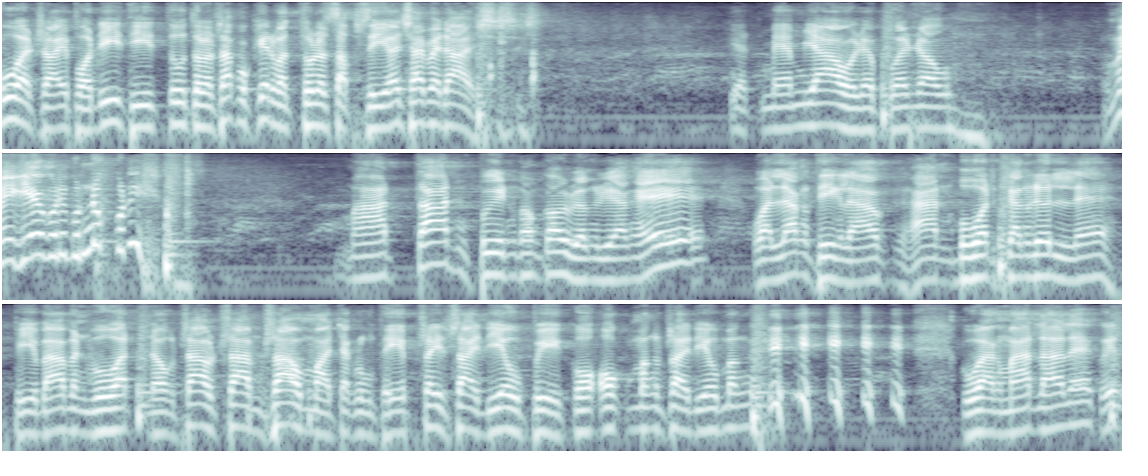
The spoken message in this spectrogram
หัวใช่พอดีทีตู้โทรศัพท์ก็คิดว่าโทรศัพท์เสียใช้ไม่ได้เกียดแมมยาวเลยเพื่อนเรา ไม่เกี่ยวกูดิกูนุกกูดิมาต้านปืนของเขาเรื่องเรื่องเอ๊ะ วันหลังทิ้งแล้วอ่านบวชกลางเดือนเลยพี่บ้ามันบวชดอกเศร้าซ้ำเศร้ามาจากกรุงเทพใส่ใส่เดียวปีโกอกมังใส่เดียวมังกูวางมาดแล้วเลยกูเห็น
